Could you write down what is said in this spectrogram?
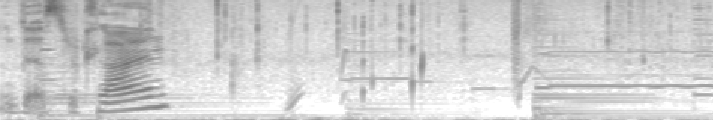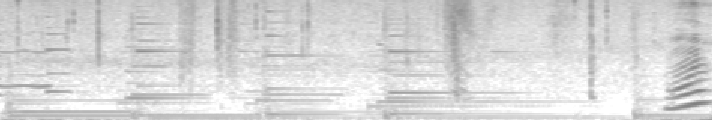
Und der ist zu klein. Hm?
